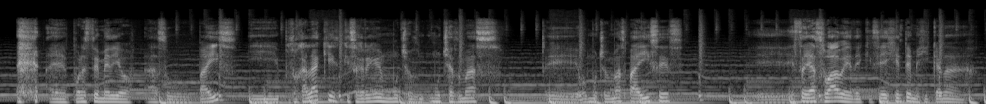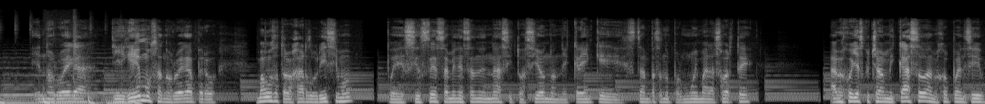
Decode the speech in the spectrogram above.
eh, por este medio a su país. Y pues ojalá que, se agreguen muchos, muchas más eh, o muchos más países ya suave de que si hay gente mexicana en Noruega, lleguemos a Noruega, pero vamos a trabajar durísimo. Pues si ustedes también están en una situación donde creen que están pasando por muy mala suerte, a lo mejor ya escucharon mi caso, a lo mejor pueden decir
